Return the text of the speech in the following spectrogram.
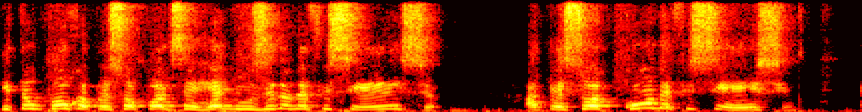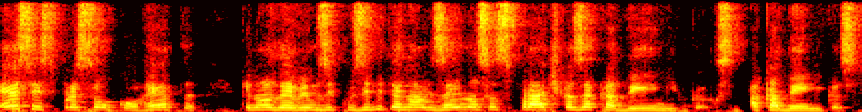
E tampouco a pessoa pode ser reduzida à deficiência. A pessoa com deficiência. Essa é a expressão correta que nós devemos, inclusive, internalizar em nossas práticas acadêmicas. acadêmicas.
